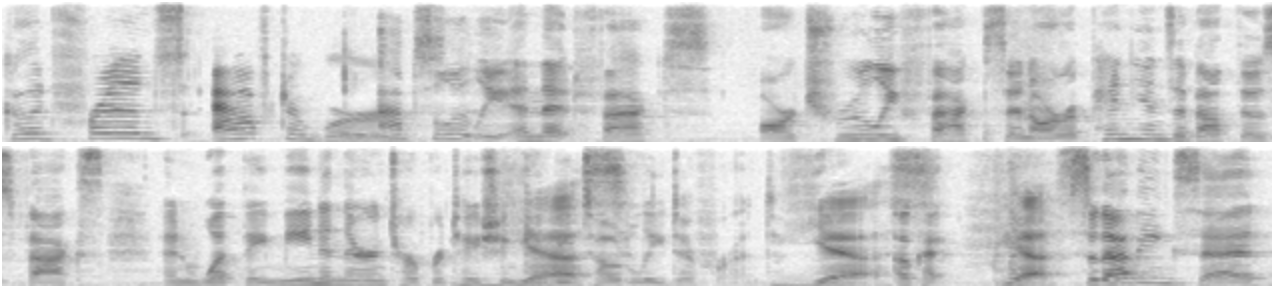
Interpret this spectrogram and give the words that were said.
good friends afterwards. Absolutely, and that facts are truly facts, and our opinions about those facts and what they mean in their interpretation Yes. can be totally different. Yes. Okay. Yes. So that being said,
